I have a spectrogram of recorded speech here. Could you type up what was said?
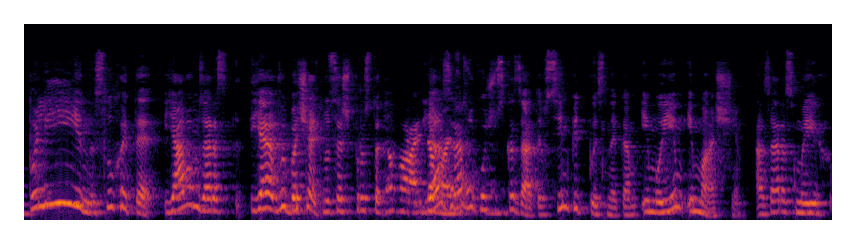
Блін, слухайте, я вам зараз. Я вибачаю, ну це ж просто. Давай, Я зразу хочу сказати всім підписникам, і моїм, і Маші. А зараз ми їх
